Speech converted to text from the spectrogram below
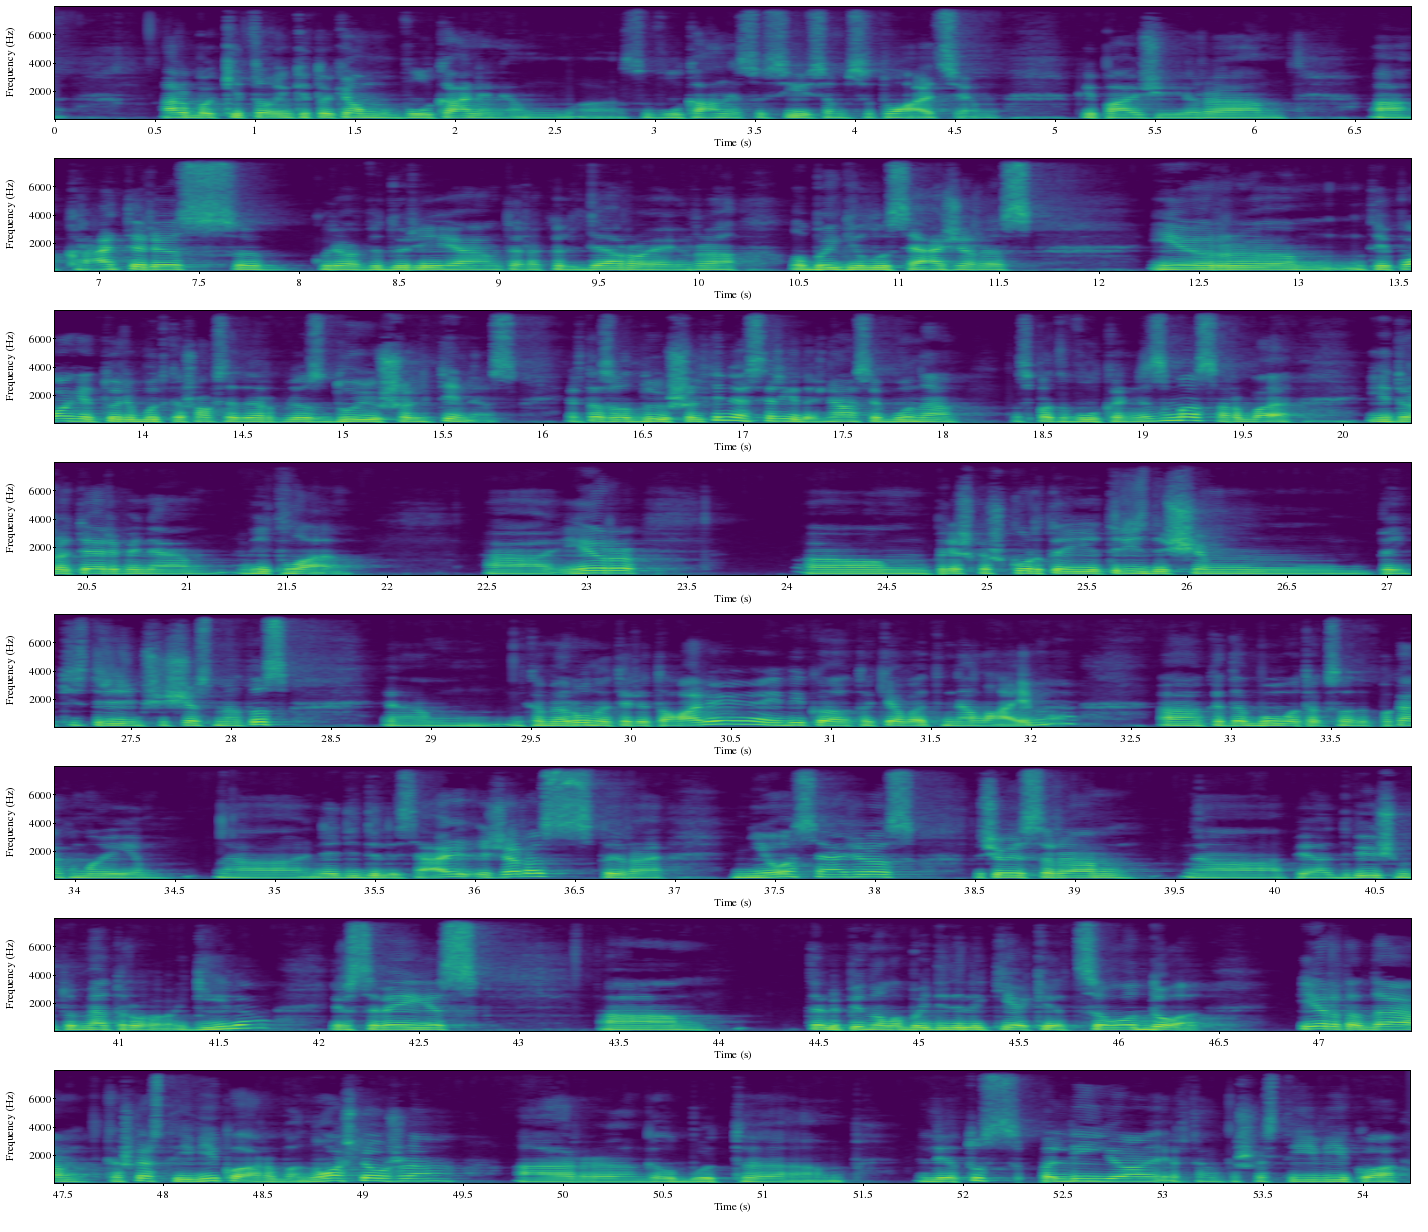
arba kito, kitokiom vulkaniniam, su vulkanai susijusiam situacijom, kaip, pavyzdžiui, yra krateris, kurio viduryje, tai yra kalderoje, yra labai gilus ežeras ir taipogi turi būti kažkoks dar plus dujų šaltinis. Ir tas va, dujų šaltinis irgi dažniausiai būna tas pats vulkanizmas arba hidroterminė veikla. Ir um, prieš kažkur tai 35-36 metus Kamerūno teritorijoje įvyko tokia vat nelaimė, kada buvo toks pakankamai nedidelis ežeras, tai yra Nijos ežeras, tačiau jis yra apie 200 metrų gylio ir savai jis talpino labai didelį kiekį CO2. Ir tada kažkas tai įvyko arba nuošliauža, ar galbūt lietus palyjo ir ten kažkas tai įvyko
